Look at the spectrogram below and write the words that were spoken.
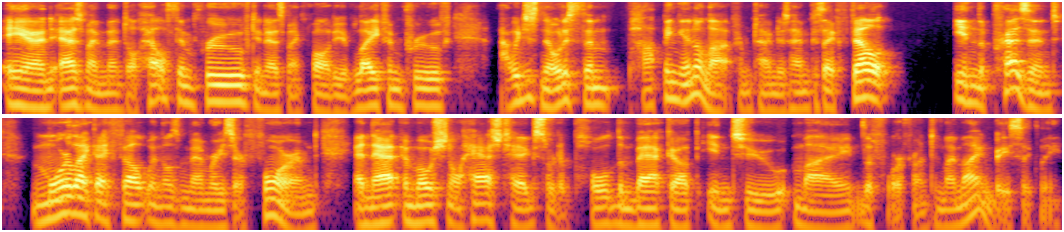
And as my mental health improved and as my quality of life improved, I would just notice them popping in a lot from time to time because I felt in the present more like I felt when those memories are formed. And that emotional hashtag sort of pulled them back up into my the forefront of my mind, basically.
